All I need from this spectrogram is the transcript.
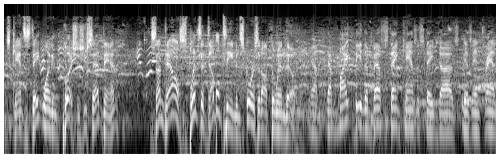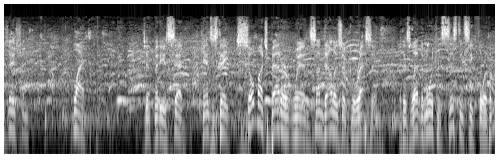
It's Kansas State wanting push, as you said, Dan. Sundell splits a double team and scores it off the window. Yeah, that might be the best thing Kansas State does is in transition play. Jeff Mittie has said Kansas State so much better when Sundell is aggressive. It has led to more consistency for them.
